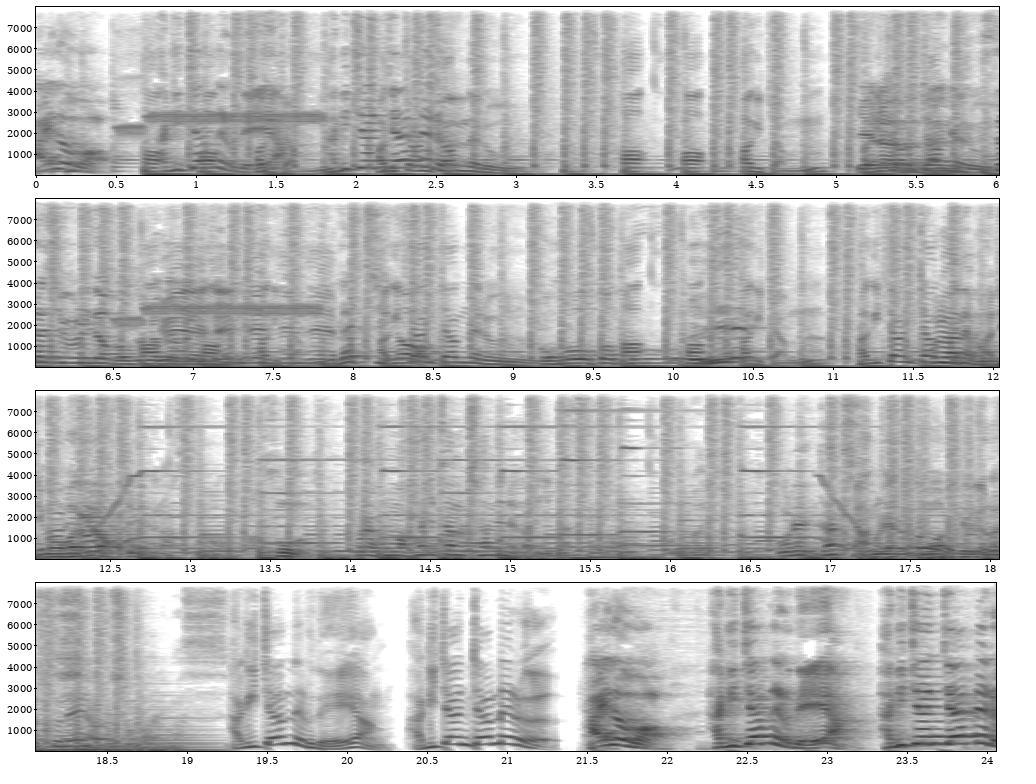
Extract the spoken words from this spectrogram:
はいどうも。ハギチャンネルでええやん。ハギちゃんチャンネル。ル。はははぎちゃん。いやなんかなんか久しぶりの僕の全然全然ガチのはぎちゃんチャンネル。ご報告はははぎちゃん。はぎちゃんチャこれはね僕ンネル始まるよ。初めてなんですよ。そうなんこれほんまハリちゃんのチャンネルだから言いますけど。俺ガチでこれやったらもうよろしくねはぎチャンネルでええやんはぎちゃんチャンネルはいどうもハギチャンネルでええやんハギちゃんチャンネル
